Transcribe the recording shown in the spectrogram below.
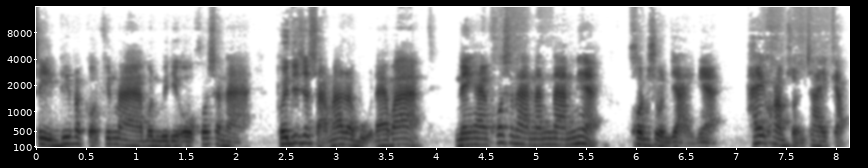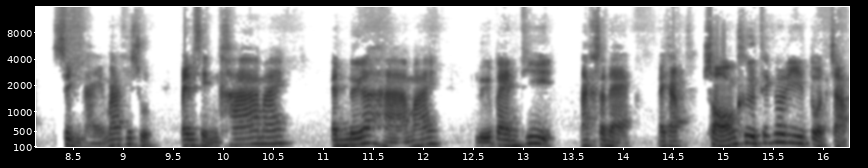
ซีนที่ปรากฏขึ้นมาบนวิดีโอโฆษณา เพื่อที่จะสามารถระบุได้ว่า ในงานโฆษณานั้นๆเนี่ยคนส่วนใหญ่เนี่ยให้ความสนใจกับสิ่งไหนมากที่สุด เป็นสินค้าไหมเป็นเนื้อหาไหมหรือเป็นที่นักแสดงนะครับสองคือเทคโนโลยีตรวจจับ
